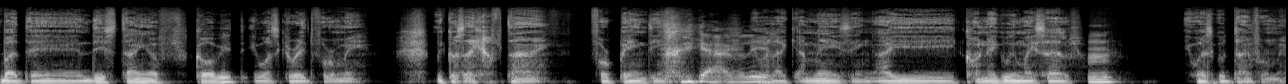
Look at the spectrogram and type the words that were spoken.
But uh, this time of COVID, it was great for me because I have time for painting. yeah, I it believe. was like amazing. I connect with myself. Mm. It was a good time for me.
